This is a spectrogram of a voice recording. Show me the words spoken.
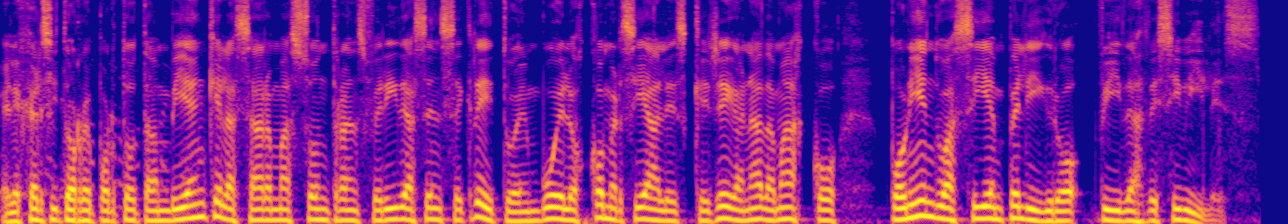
El ejército reportó también que las armas son transferidas en secreto en vuelos comerciales que llegan a Damasco poniendo así en peligro vidas de civiles.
